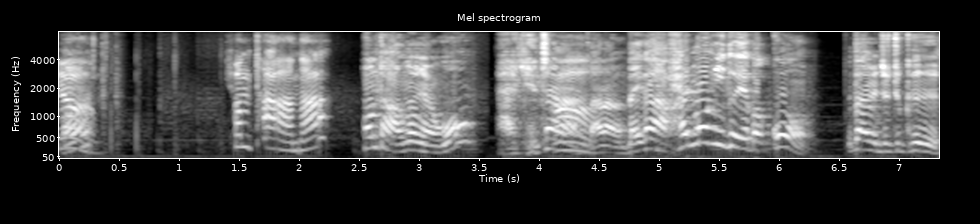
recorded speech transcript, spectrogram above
형. 어? 현타 아나? 현타 안 오냐고? 아 괜찮아. 어. 나랑 내가 할머니도 해봤고 그 다음에 저쪽 그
